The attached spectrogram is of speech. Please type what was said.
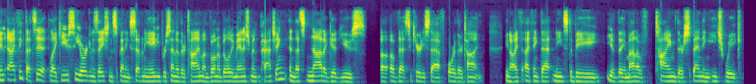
and I think that's it. Like you see organizations spending 70, 80% of their time on vulnerability management and patching, and that's not a good use uh, of that security staff or their time. You know, I, th- I think that needs to be you know, the amount of time they're spending each week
